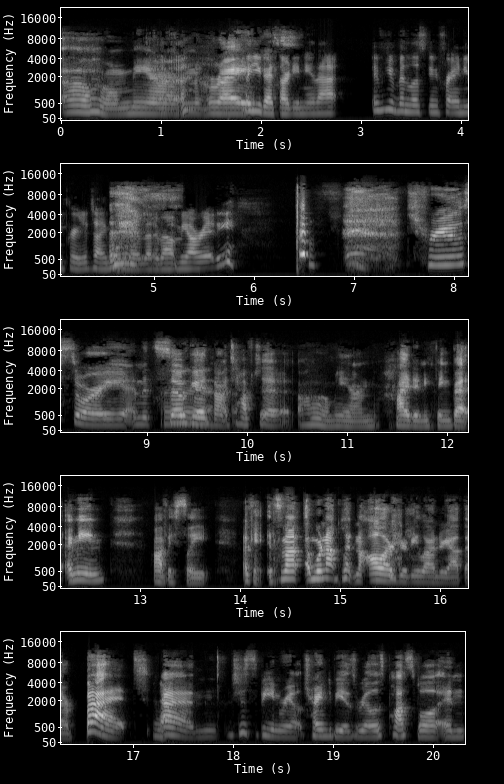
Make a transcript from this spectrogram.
Oh man, right. but you guys already knew that. If you've been listening for any period of time, you know that about me already. True story. And it's so uh, good not to have to, oh man, hide anything. But I mean, obviously, okay, it's not, we're not putting all our dirty laundry out there, but No. um, just being real, trying to be as real as possible. And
